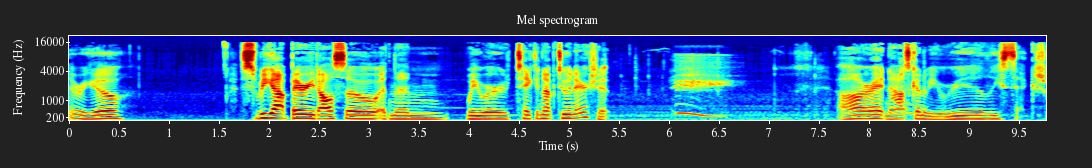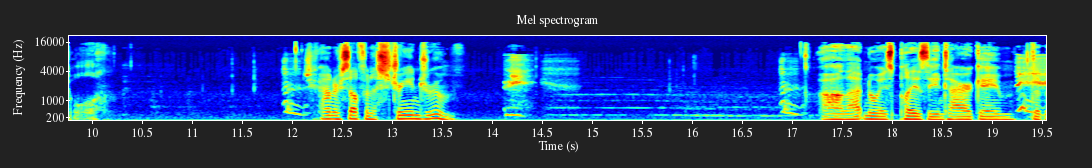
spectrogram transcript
There we go. So we got buried also, and then we were taken up to an airship. Alright, now it's gonna be really sexual. She found herself in a strange room. Oh, that noise plays the entire game. The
